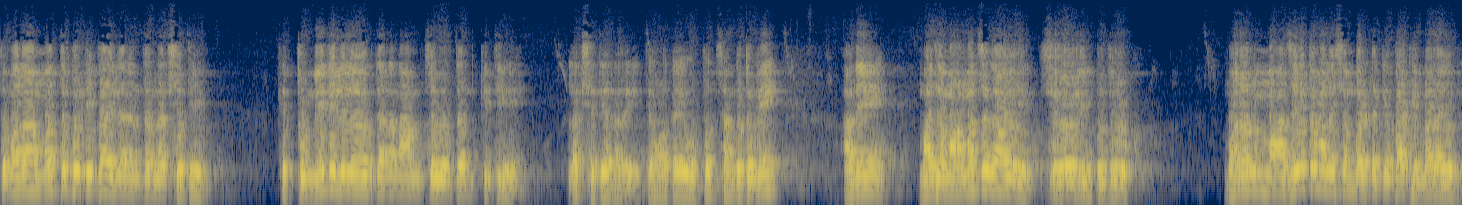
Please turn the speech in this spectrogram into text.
तुम्हाला मतपेटी पाहिल्यानंतर लक्षात येईल की तुम्ही दिलेलं योगदान आणि आमचं योगदान किती आहे? लक्षात येणार आहे. त्यामुळे काही ओपन सांगतो मी आणि माझ्या मामाचं गाव आहे शिरवली बुद्रुक. म्हणून माझंही तुम्हाला शंभर टक्के पाठिंबा राहील.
